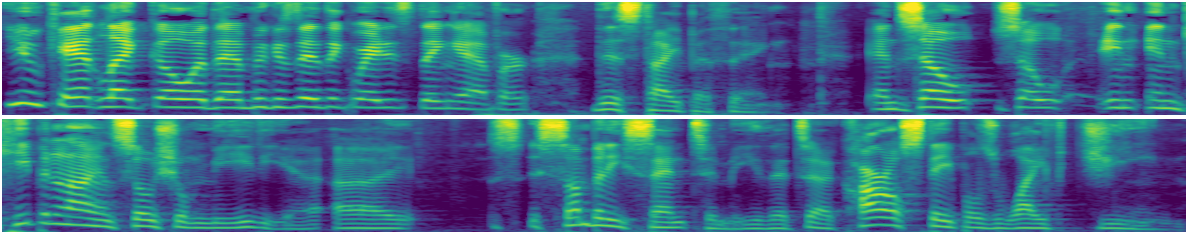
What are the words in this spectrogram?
you can't let go of them because they're the greatest thing ever. This type of thing. And so so in, in keeping an eye on social media, uh, somebody sent to me that uh, Carl Staples' wife Jean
